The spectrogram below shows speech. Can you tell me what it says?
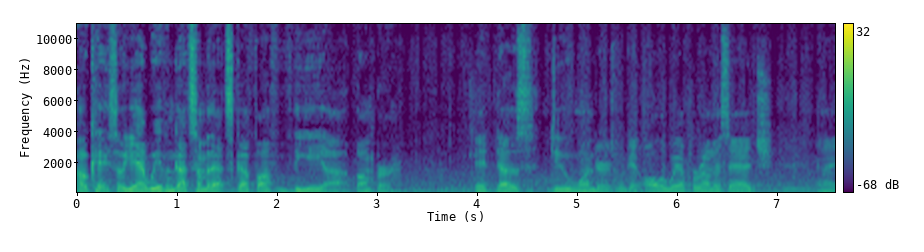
Okay, so yeah, we even got some of that scuff off of the uh, bumper it does do wonders. We'll get all the way up around this edge and I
